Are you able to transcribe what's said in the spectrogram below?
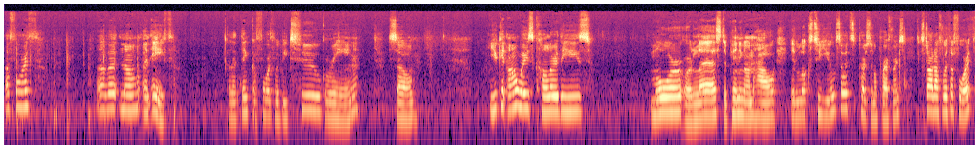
a fourth of it no an eighth. Because I think a fourth would be too green. So you can always color these more or less depending on how it looks to you. So it's personal preference. Start off with a fourth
